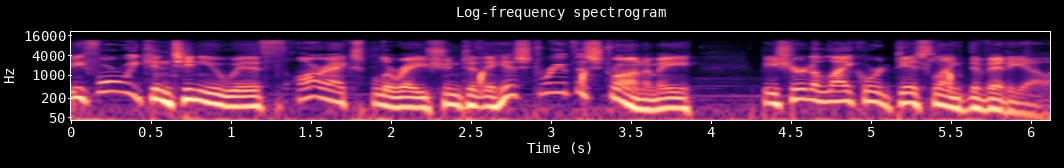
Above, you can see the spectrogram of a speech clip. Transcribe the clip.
Before we continue with our exploration to the history of astronomy, be sure to like or dislike the video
